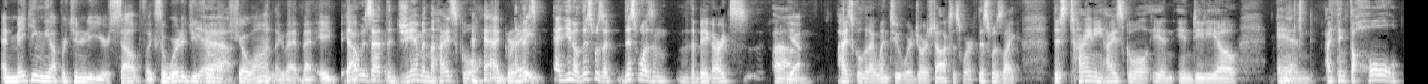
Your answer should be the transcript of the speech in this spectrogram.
and making the opportunity yourself. Like so where did you throw that show on? Like that that eight that eight- was at the gym in the high school. Yeah, great. And, this, and you know, this was a this wasn't the big arts um, Yeah. high school that I went to where George Doxas worked. This was like this tiny high school in in DDO, and I think the whole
